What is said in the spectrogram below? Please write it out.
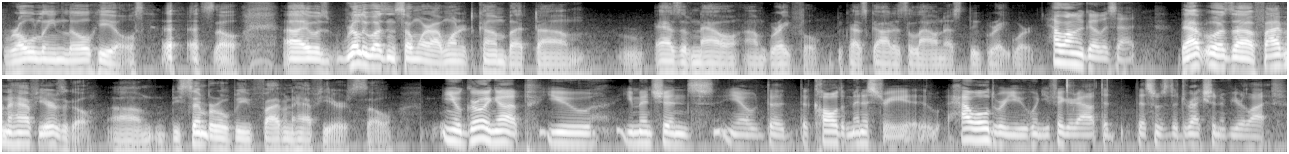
rolling little hills. so uh, it was really wasn't somewhere I wanted to come, but um, as of now, I'm grateful because God is allowing us to do great work. How long ago was that? That was uh, five and a half years ago. Um, December will be five and a half years. So you know, growing up, you you mentioned you know the the call to ministry. How old were you when you figured out that this was the direction of your life?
